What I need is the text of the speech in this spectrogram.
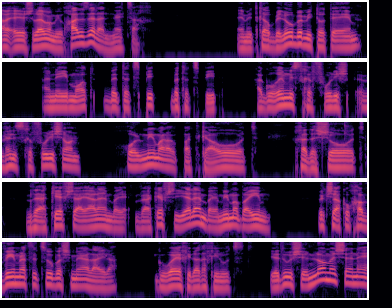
אה, של היום המיוחד הזה לנצח. הם התקרבלו במיטותיהם הנעימות בתצפית, בתצפית, הגורים נסחפו, לש... ונסחפו לישון, חולמים על הרפתקאות, חדשות, והכיף, שהיה להם ב... והכיף שיהיה להם בימים הבאים. וכשהכוכבים נצצו בשמי הלילה, גורי יחידת החילוץ ידעו שלא משנה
